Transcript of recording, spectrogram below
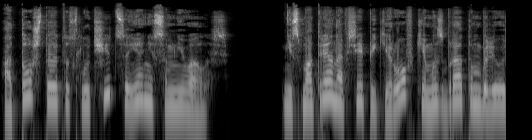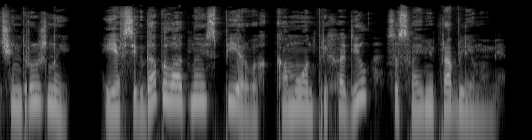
А то, что это случится, я не сомневалась. Несмотря на все пикировки, мы с братом были очень дружны, и я всегда была одной из первых, к кому он приходил со своими проблемами.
